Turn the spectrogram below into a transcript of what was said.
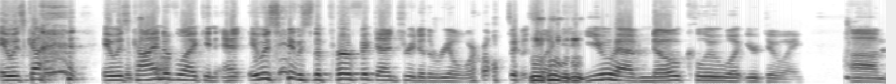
it was kind it was kind of like an it was it was the perfect entry to the real world. It was like you have no clue what you're doing. Um,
